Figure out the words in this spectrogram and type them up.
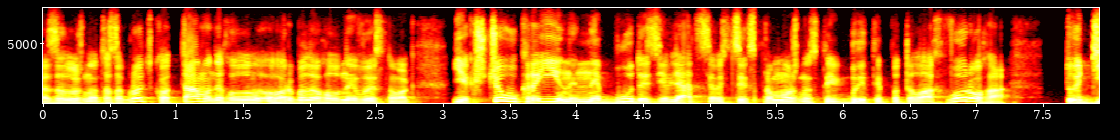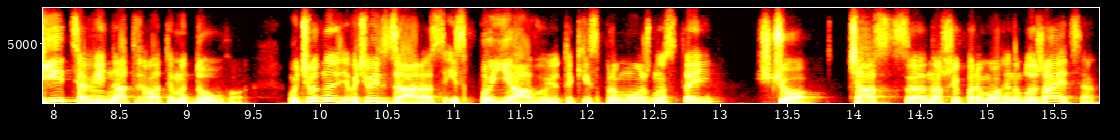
Залужного та Забродського. Там вони робили головний висновок: якщо в Україні не буде з'являтися ось цих спроможностей бити по тилах ворога, тоді ця війна триватиме довго. Очевидно, вочевидь, зараз із появою таких спроможностей, що час нашої перемоги наближається.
